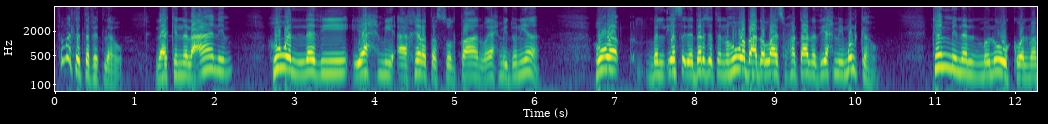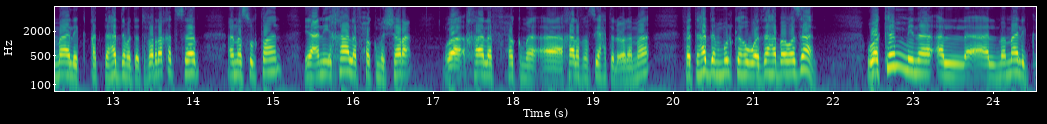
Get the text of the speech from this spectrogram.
فما تلتفت له. لكن العالم هو الذي يحمي آخرة السلطان ويحمي دنياه. هو بل يصل إلى درجة أنه هو بعد الله سبحانه وتعالى الذي يحمي ملكه. كم من الملوك والممالك قد تهدمت وتفرقت بسبب أن السلطان يعني خالف حكم الشرع وخالف حكم آه، خالف نصيحة العلماء فتهدم ملكه وذهب وزال. وكم من الممالك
